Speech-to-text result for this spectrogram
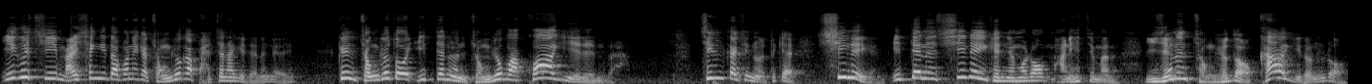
이것이 많이 생기다 보니까 종교가 발전하게 되는 거예요. 그래서 종교도 이때는 종교가 과학이 된다. 지금까지는 어떻게 신의 개념, 이때는 신의 개념으로 많이 했지만 이제는 종교도 과학 이론으로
